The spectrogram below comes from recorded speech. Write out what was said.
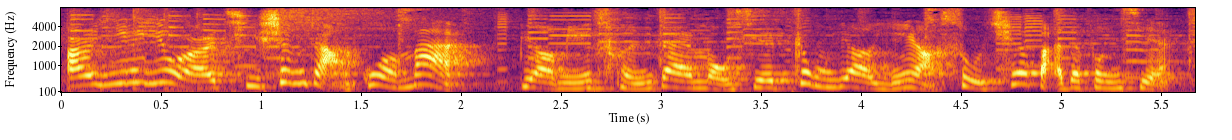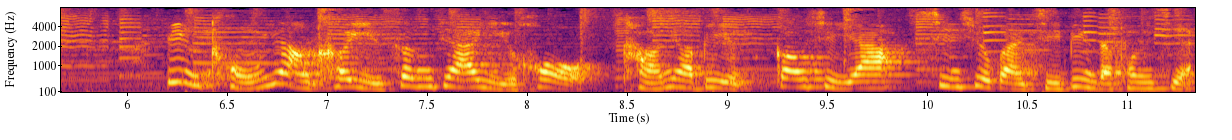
而婴幼儿期生长过慢。表明存在某些重要营养素缺乏的风险，并同样可以增加以后糖尿病、高血压、心血管疾病的风险。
